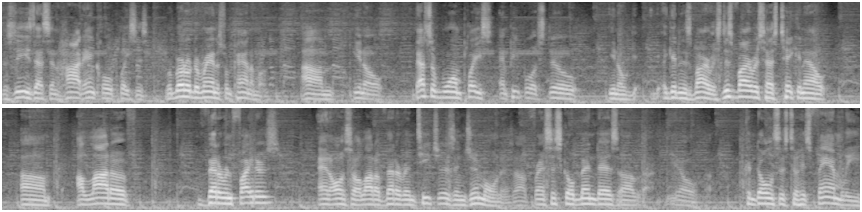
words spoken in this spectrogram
disease that's in hot and cold places. Roberto Duran is from Panama. Um, you know, that's a warm place, and people are still, you know, get, getting this virus. This virus has taken out um, a lot of veteran fighters and also a lot of veteran teachers and gym owners. Uh, Francisco Mendez, uh, you know, condolences to his family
